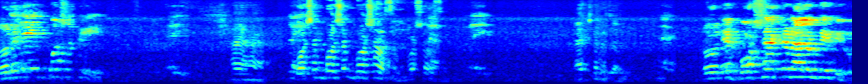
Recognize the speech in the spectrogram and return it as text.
রোলিং বসাতে এই হ্যাঁ হ্যাঁ। বসেন বসেন বসা আছেন বসা আছেন এই। অ্যাকশনে যাবে। হ্যাঁ রোল এ বসে একটা ডায়লগ দিয়ে দিল।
